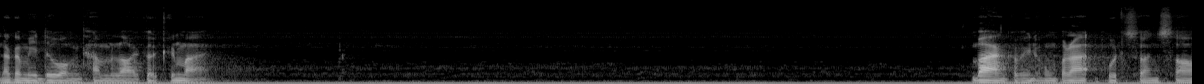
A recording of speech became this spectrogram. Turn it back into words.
แล้วก็มีดวงธรรมลอยเกิดขึ้นมา บ้างก็เป็นองค์พระผุดซ้อ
